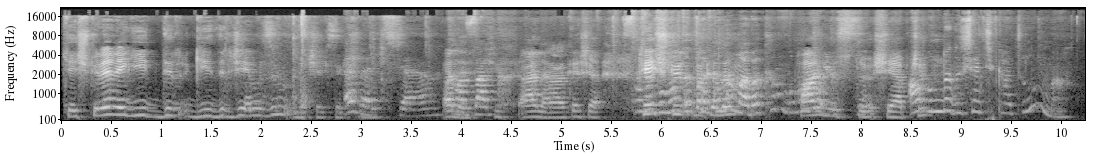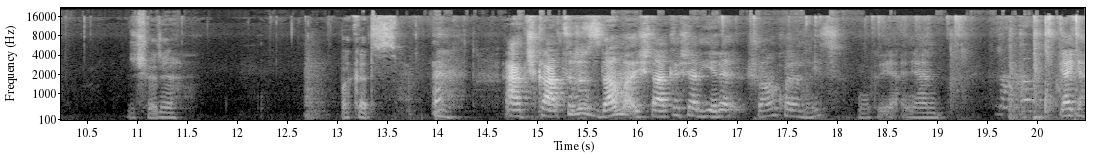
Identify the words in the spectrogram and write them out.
keşfire ne giydir, giydireceğimizi mi çeksek şimdi? Evet ya. Hadi. Kazak. Aynen arkadaşlar. Bunu da bakalım? Bakın bunu da hangi takın. üstü şey Aa yapacak. bunu da dışarı çıkartalım mı? Dışarı. Bakarız. Ha çıkartırız da ama işte arkadaşlar yere şu an koyamayız. Yani, yani gel gel.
